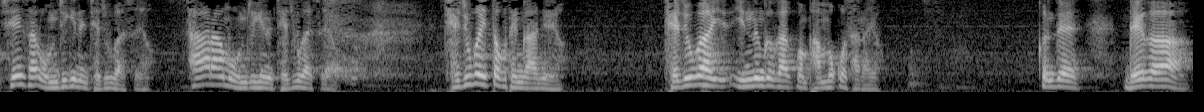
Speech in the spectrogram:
세살 움직이는 재주가 있어요. 사람을 움직이는 재주가 있어요. 재주가 있다고 된 거 아니에요. 재주가 있는 것 갖고 밥 먹고 살아요. 그런데 내가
